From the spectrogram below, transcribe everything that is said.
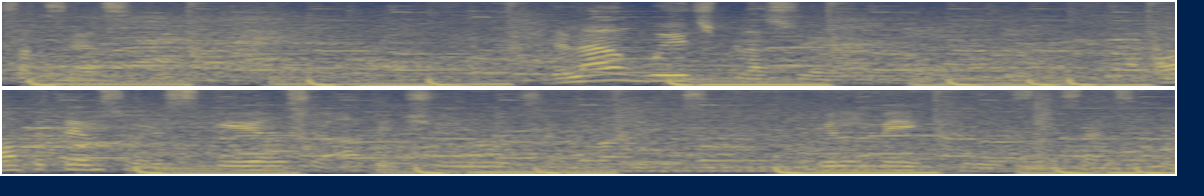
successful. The language plus your competence your skills, your attitudes and values will make you successful.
